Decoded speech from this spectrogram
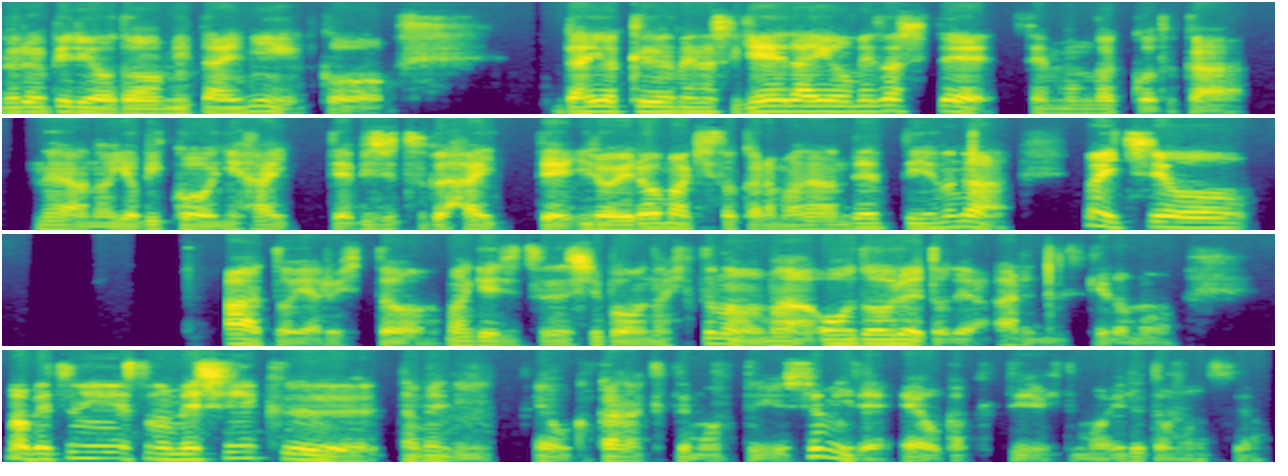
ブルーピリオドみたいに、こう、大学目指して、芸大を目指して、専門学校とか、ね、あの、予備校に入って、美術部入って、いろいろ、まあ、基礎から学んでっていうのが、まあ、一応、アートをやる人、まあ、芸術志望の人の、まあ、王道ルートではあるんですけども、まあ、別にその飯食うために絵を描かなくてもっていう趣味で絵を描くっていう人もいると思うんですよ。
